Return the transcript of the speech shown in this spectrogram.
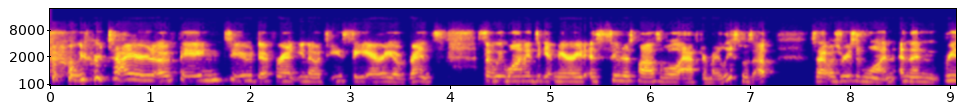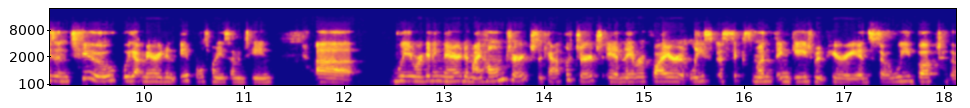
we were tired of paying two different, you know, DC area rents. So we wanted to get married as soon as possible after my lease was up. So that was reason one. And then reason two, we got married in April 2017. Uh, we were getting married in my home church, the Catholic Church, and they require at least a six month engagement period. So we booked the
